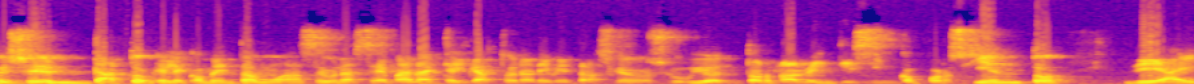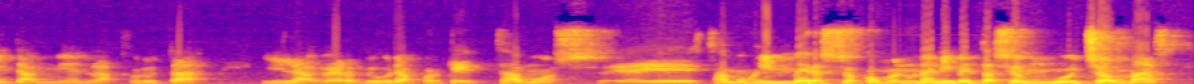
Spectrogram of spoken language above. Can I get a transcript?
ese dato que le comentamos hace una semana, que el gasto en alimentación subió en torno al 25%, de ahí también las frutas y las verduras, porque estamos, eh, estamos inmersos como en una alimentación mucho más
